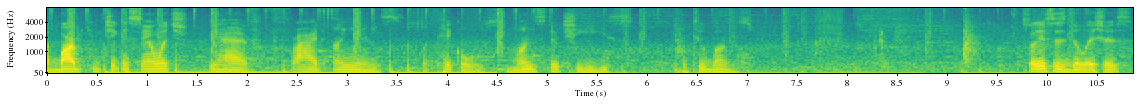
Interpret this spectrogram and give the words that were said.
The barbecue chicken sandwich, we have fried onions with pickles, Munster cheese, and two buns. So this is delicious,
